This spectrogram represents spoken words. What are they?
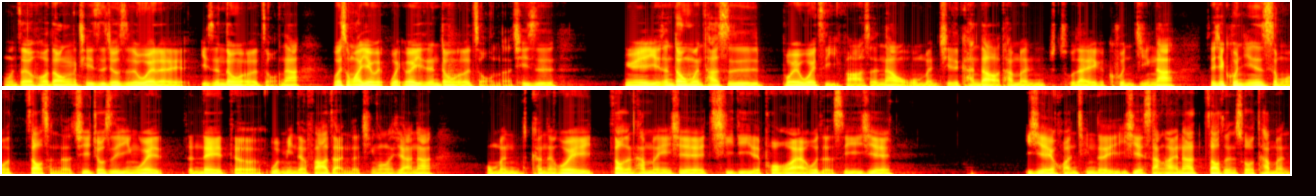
我们这个活动其实就是为了野生动物而走，那为什么要为为为野生动物而走呢？其实因为野生动物们它是。不会为自己发声。那我们其实看到他们处在一个困境。那这些困境是什么造成的？其实就是因为人类的文明的发展的情况下，那我们可能会造成他们一些栖地的破坏，或者是一些一些环境的一些伤害。那造成说他们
